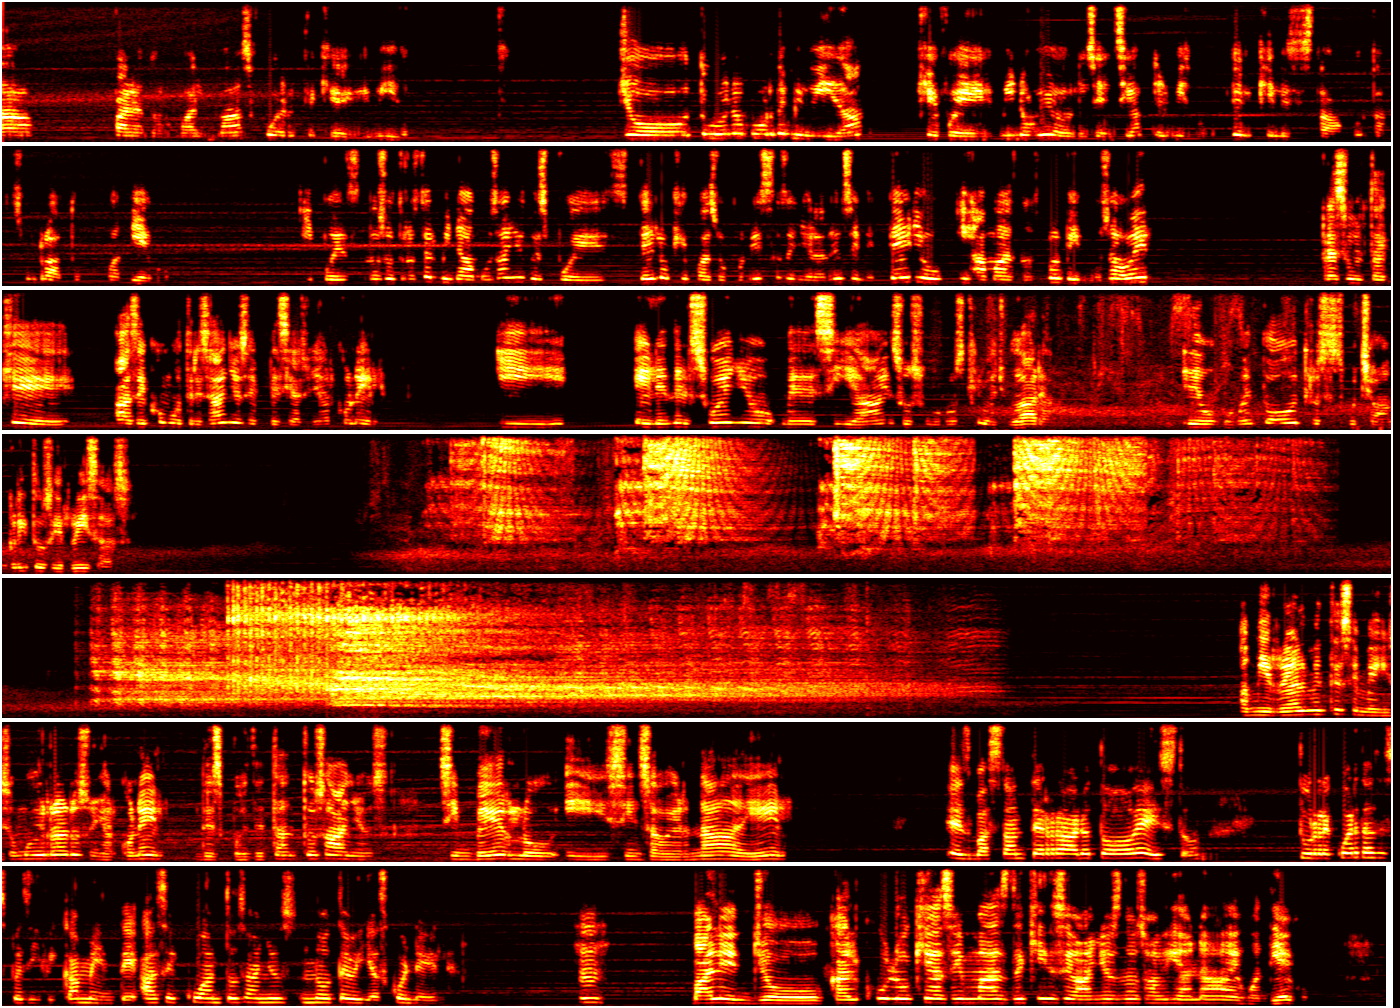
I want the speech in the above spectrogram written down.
paranormal más fuerte que he vivido. Yo tuve un amor de mi vida que fue mi novio de adolescencia, el mismo del que les estaba contando hace un rato, Juan Diego. Y pues nosotros terminamos años después de lo que pasó con esta señora del cementerio y jamás nos volvimos a ver Resulta que hace como tres años empecé a soñar con él y él en el sueño me decía en susurros que lo ayudara y de un momento a otro se escuchaban gritos y risas. Mí realmente se me hizo muy raro soñar con él, después de tantos años, sin verlo y sin saber nada de él. Es bastante raro todo esto. ¿Tú recuerdas específicamente hace cuántos años no te veías con él? Mm, vale, yo calculo que hace más de 15 años no sabía nada de Juan Diego.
